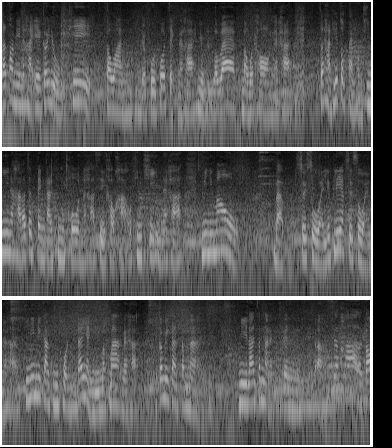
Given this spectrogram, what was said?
และตอนนี้นะคะเอก็อยู่ที่ตะวัน The Food Project นะคะ อยู่ละแวกบางบัวทองนะคะ สถานที่ตกแต่งของที่นี่นะคะ ก็จะเป็นการคุมโทนนะคะ สีขาวๆคีนๆนะคะมินิมอลแบบสวยๆ เรียบๆ สวยๆ นะคะ ที่นี่มีการคุมโทนได้อย่างดีมากๆนะคะ แล้วก็มีการจำหน่ายมีร้านจำหน่ายเป็นเสื้อผ้าแล้วก็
